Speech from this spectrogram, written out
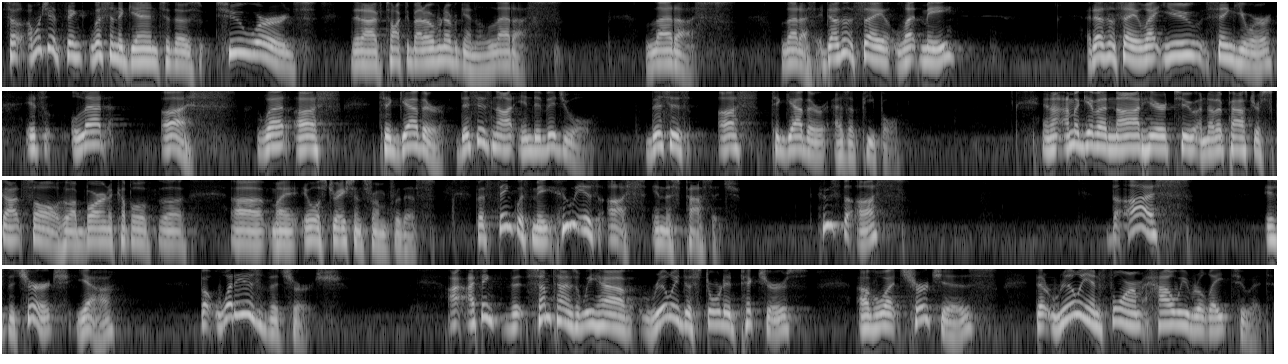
So, I want you to think, listen again to those two words that I've talked about over and over again let us. Let us let us. It doesn't say, let me. It doesn't say, let you, singular. It's let us. Let us together. This is not individual. This is us together as a people. And I'm going to give a nod here to another pastor, Scott Sauls, who I'm borrowing a couple of the, uh, my illustrations from for this. But think with me who is us in this passage? Who's the us? The us is the church, yeah. But what is the church? I, I think that sometimes we have really distorted pictures of what church is that really inform how we relate to it.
